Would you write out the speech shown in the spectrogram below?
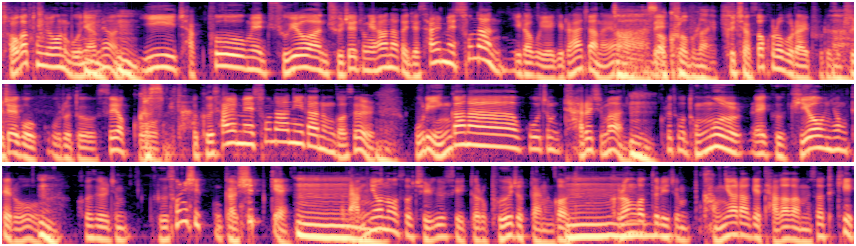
저 같은 경우는 뭐냐면 음, 음. 이 작품의 주요한 주제 중에 하나가 이제 삶의 순환이라고 얘기를 하잖아요. 아, 네. circle of life. 그렇죠. circle of life 그래서 아. 주제곡으로도 쓰였고 그렇습니다. 그 삶의 순환이라는 것을 음. 우리 인간하고 좀 다르지만 음. 그래도 동물의 그 귀여운 형태로 음. 그것을 좀 그 손쉽 그러니까 쉽게 음. 남녀노소 즐길 수 있도록 보여줬다는 것 음. 그런 것들이 좀 강렬하게 다가가면서 특히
